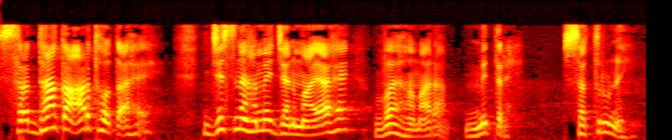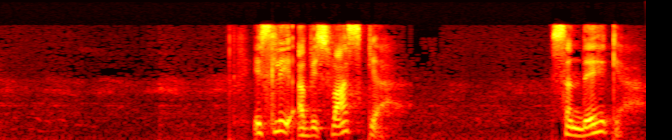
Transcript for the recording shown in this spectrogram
श्रद्धा का अर्थ होता है जिसने हमें जन्माया है, वह हमारा मित्र है, शत्रु नहीं। इसलिए अविश्वास क्या? संदेह क्या?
